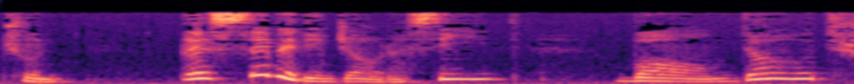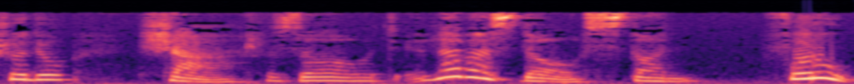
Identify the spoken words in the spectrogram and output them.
چون قصه به دینجا رسید بامداد شد و شهرزاد لب از داستان فرو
